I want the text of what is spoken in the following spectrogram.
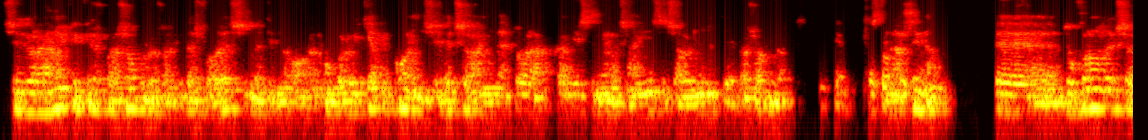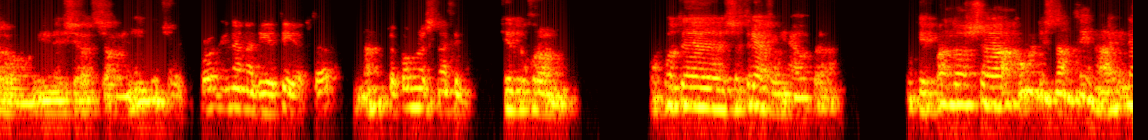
συνδιοργανώνει και ο κ. Πασόπουλο αρκετές φορές με την ογκολογική απεικόνηση. Δεν ξέρω αν είναι τώρα κάποια στιγμή να ξαναγίνει στη Θεσσαλονίκη και Πασόπουλο στην Αθήνα. Ε, του χρόνου δεν ξέρω, είναι η σειρά της Θεσσαλονίκης. Είναι αναδιετή αυτά. Να. Το επόμενο στην Αθήνα. Και του χρόνου. Οπότε σε τρία χρόνια εδώ πέρα. Και πάντως, ε, ακόμα και στην Αθήνα, είναι,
